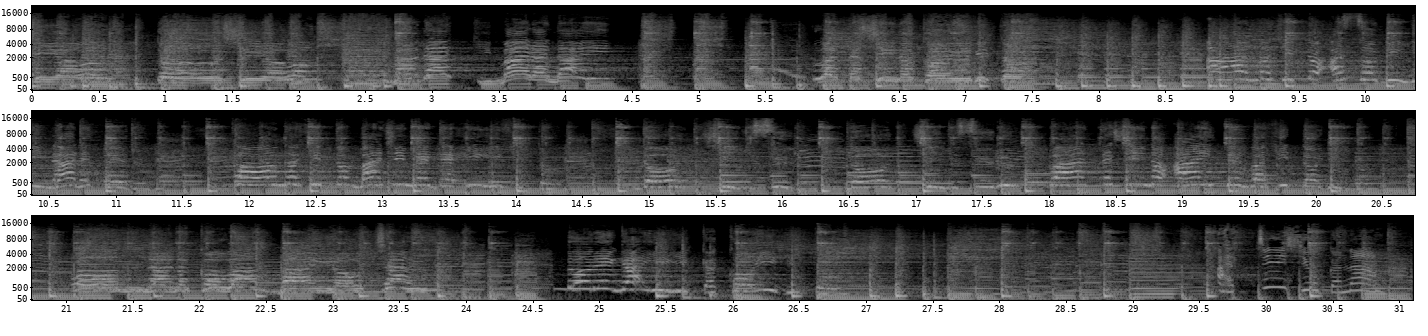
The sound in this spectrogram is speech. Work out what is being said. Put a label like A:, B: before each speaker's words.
A: しよう。どうしよう。まだ決まらない。私の恋人。あの人遊びに慣れてる。この人真面目でいい人。どっちにする？どっちにする？私の相手は一人女の子は迷っちゃう。ka na.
